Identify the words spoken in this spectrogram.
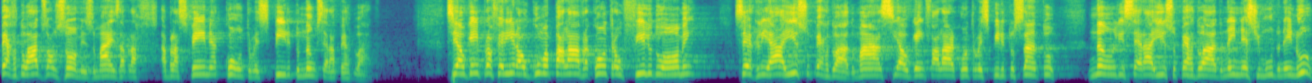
perdoados aos homens, mas a blasfêmia contra o Espírito não será perdoada. Se alguém proferir alguma palavra contra o filho do homem, ser-lhe-á isso perdoado. Mas se alguém falar contra o Espírito Santo, não lhe será isso perdoado, nem neste mundo, nem no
